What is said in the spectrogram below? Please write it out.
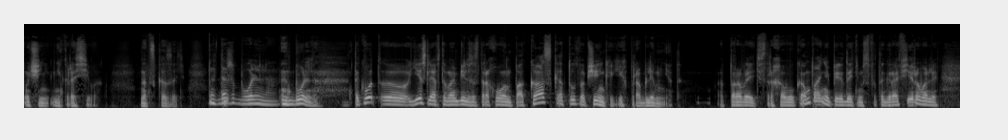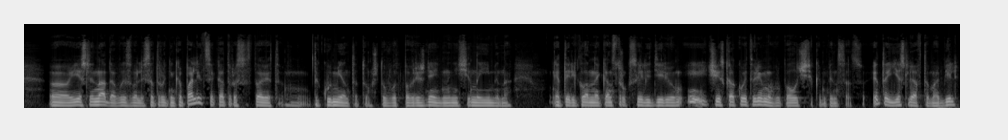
Очень некрасиво надо сказать. Это даже больно. Это больно. Так вот, э, если автомобиль застрахован по КАСКО, тут вообще никаких проблем нет. Отправляете в страховую компанию, перед этим сфотографировали, э, если надо, вызвали сотрудника полиции, который составит документ о том, что вот повреждения нанесены именно этой рекламной конструкцией или деревом, и через какое-то время вы получите компенсацию. Это если автомобиль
